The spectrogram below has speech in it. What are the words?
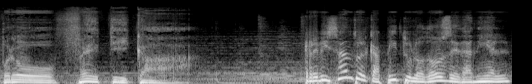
profética. Revisando el capítulo 2 de Daniel,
